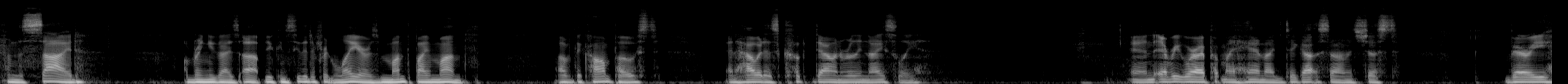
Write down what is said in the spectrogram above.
from the side, I'll bring you guys up. You can see the different layers month by month of the compost and how it has cooked down really nicely. And everywhere I put my hand, I dig out some. It's just very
